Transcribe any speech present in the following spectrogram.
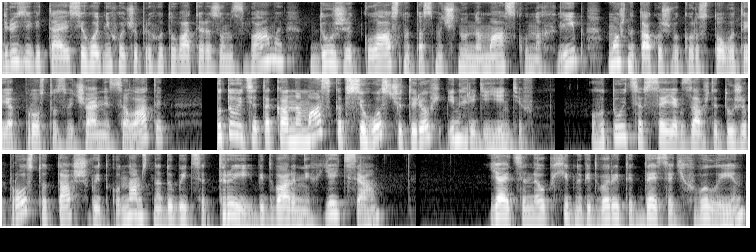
Друзі, вітаю! Сьогодні хочу приготувати разом з вами дуже класну та смачну намазку на хліб. Можна також використовувати як просто звичайний салатик. Готується така намазка всього з чотирьох інгредієнтів. Готується все, як завжди, дуже просто та швидко. Нам знадобиться 3 відварених яйця. Яйця необхідно відварити 10 хвилин,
